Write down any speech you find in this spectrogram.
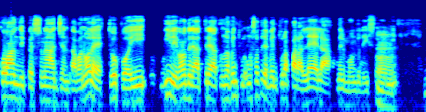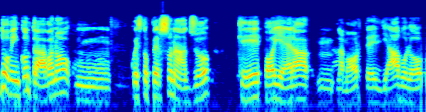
quando i personaggi andavano a letto, poi vivevano altre, una sorta di avventura parallela nel mondo dei sogni, mm. Dove incontravano mh, questo personaggio che poi era mh, la morte, il diavolo,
